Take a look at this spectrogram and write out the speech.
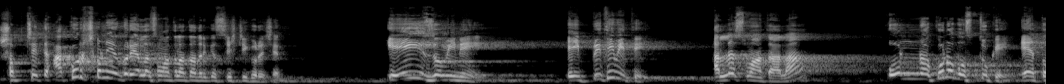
সবচেয়ে আকর্ষণীয় করে আল্লাহ সুমাতাল্লাহ তাদেরকে সৃষ্টি করেছেন। এই জমিনে, এই পৃথিবীতে আল্লাহ সুমাতালা অন্য কোন বস্তুকে এত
